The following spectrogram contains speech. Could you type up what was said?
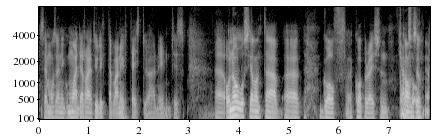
semmoiseen niin kuin maiden rajat ylittävään yhteistyöhön, niin siis äh, on ollut, siellä on tämä äh, Gulf Cooperation Council, Council äh,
